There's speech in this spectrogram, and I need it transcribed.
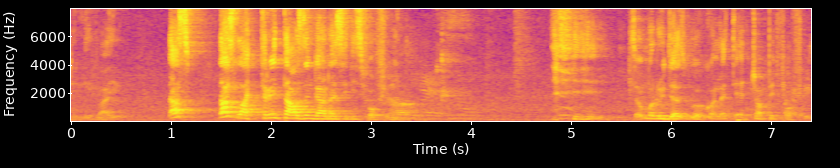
deliver you. That's that's like 3,000 Ghana cedis for free. Somebody just go collect it and chop it for free.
